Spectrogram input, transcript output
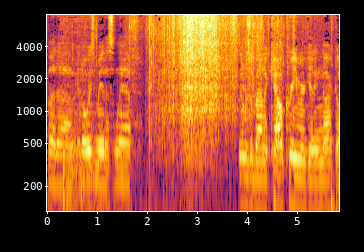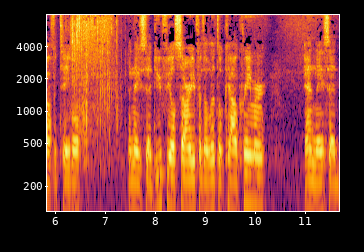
but uh, it always made us laugh. It was about a cow creamer getting knocked off a table, and they said, Do you feel sorry for the little cow creamer? And they said,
